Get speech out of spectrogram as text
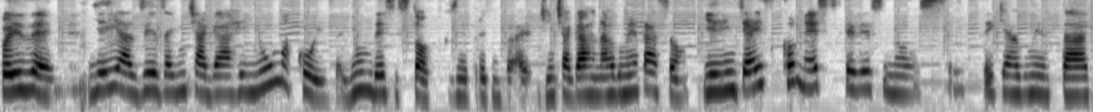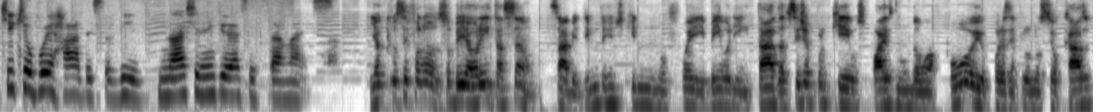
Pois é. E aí, às vezes, a gente agarra em uma coisa, em um desses tópicos, né? Por exemplo, a gente agarra na argumentação. E a gente já começa a escrever assim, nossa, tem que argumentar. O que, que eu vou errar dessa vez? Não acho nem que eu ia acertar mais. E é o que você falou sobre a orientação, sabe? Tem muita gente que não foi bem orientada, seja porque os pais não dão apoio, por exemplo, no seu caso,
